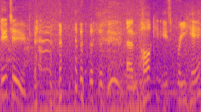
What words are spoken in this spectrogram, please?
YouTube. Um, parking is free here,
